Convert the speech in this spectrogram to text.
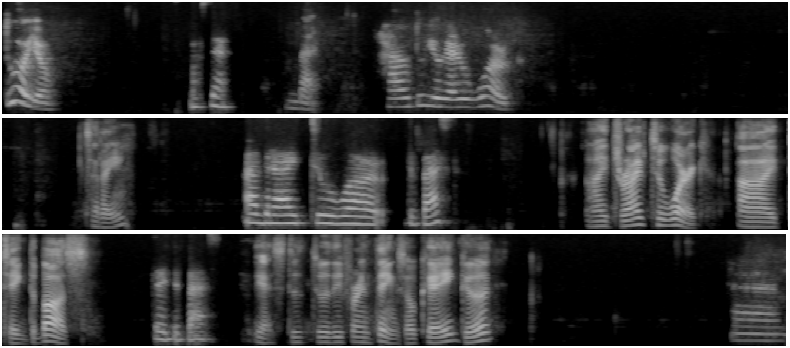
¿Tú o yo? Usted. Vale. How do you get to work? Sarai? I drive to work the bus. I drive to work. I take the bus. Take the bus. Yes, two, two different things. Okay, good. Um,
